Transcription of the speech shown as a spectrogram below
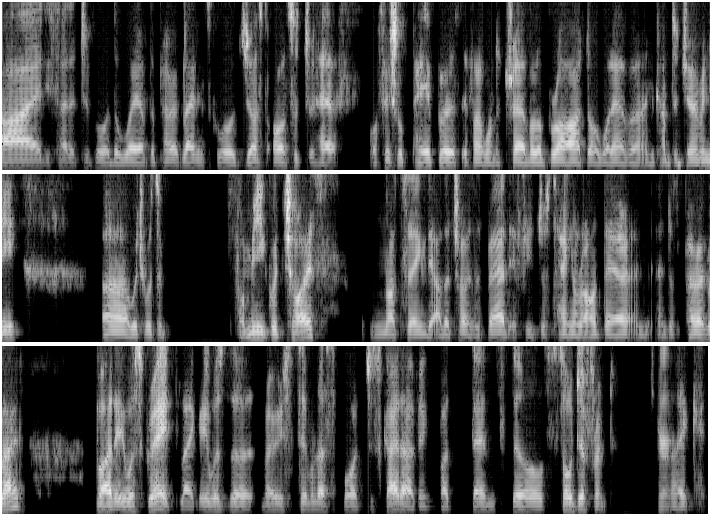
i decided to go the way of the paragliding school just also to have official papers if i want to travel abroad or whatever and come to germany uh, which was a for me good choice I'm not saying the other choice is bad if you just hang around there and, and just paraglide but it was great. Like it was the very similar sport to skydiving, but then still so different. Sure. Like,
